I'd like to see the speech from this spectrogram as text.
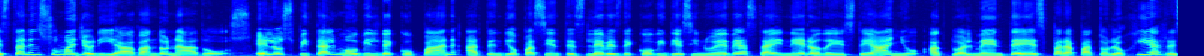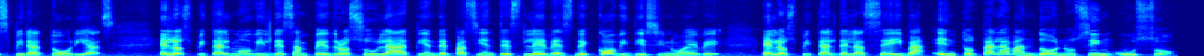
están en su mayoría abandonados. El Hospital Móvil de Copán atendió pacientes leves de COVID-19 hasta enero de este año. Actualmente es para patologías respiratorias. El Hospital Móvil de San Pedro Sula atiende pacientes leves de COVID-19. El Hospital de La Ceiba en total abandono, sin uso.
